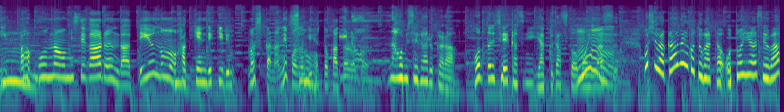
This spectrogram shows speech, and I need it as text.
うん、あこんなお店があるんだっていうのも発見できますからね、このギフトカタログ。いろんなお店があるから本当に生活に役立つと思います。うん、もしわからないことがあったらお問い合わせは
